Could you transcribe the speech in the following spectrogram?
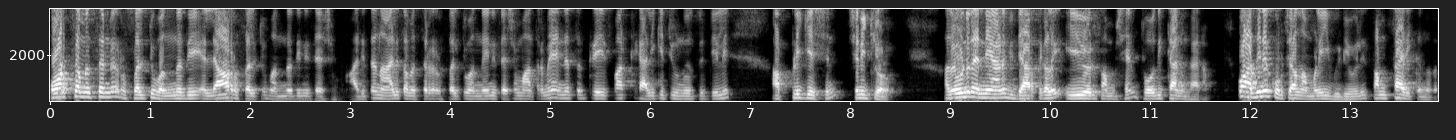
ഫോർത്ത് സെമസ്റ്ററിന്റെ റിസൾട്ട് വന്നത് എല്ലാ റിസൾട്ടും വന്നതിന് ശേഷം ആദ്യത്തെ നാല് സെമസ്റ്റർ റിസൾട്ട് വന്നതിന് ശേഷം മാത്രമേ N S S grace mark Calicut യൂണിവേഴ്സിറ്റിയിൽ അപ്ലിക്കേഷൻ ക്ഷണിക്കുകയുള്ളൂ. അതുകൊണ്ട് തന്നെയാണ് വിദ്യാർത്ഥികൾ ഈ ഒരു സംശയം ചോദിക്കാനും കാരണം. അപ്പോൾ അതിനെക്കുറിച്ചാണ് നമ്മൾ ഈ വീഡിയോയിൽ സംസാരിക്കുന്നത്.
